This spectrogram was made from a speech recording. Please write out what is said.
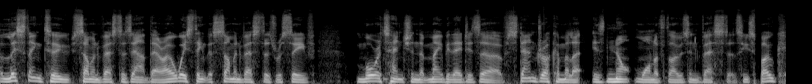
Listening to some investors out there, I always think that some investors receive more attention than maybe they deserve. Stan Druckenmiller is not one of those investors. He spoke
